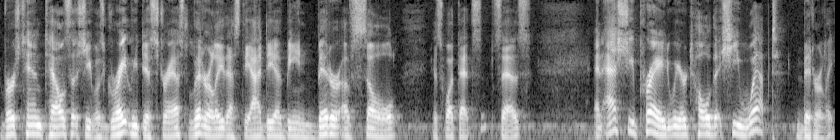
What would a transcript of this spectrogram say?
Verse 10 tells us she was greatly distressed. Literally, that's the idea of being bitter of soul, is what that says. And as she prayed, we are told that she wept bitterly.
